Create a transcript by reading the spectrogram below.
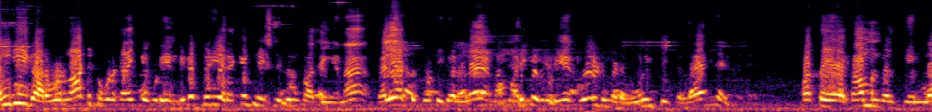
அங்கீகாரம் ஒரு நாட்டுக்கு கூட கிடைக்கக்கூடிய மிகப்பெரிய ரெக்கக்னேஷன் எதுன்னு பாத்தீங்கன்னா விளையாட்டு போட்டிகள்ல நம்ம அடிக்கக்கூடிய கோல்டு மெடல் ஒலிம்பிக்ல மற்ற காமன்வெல்த் கேம்ல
